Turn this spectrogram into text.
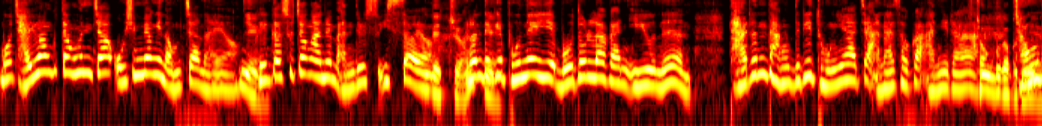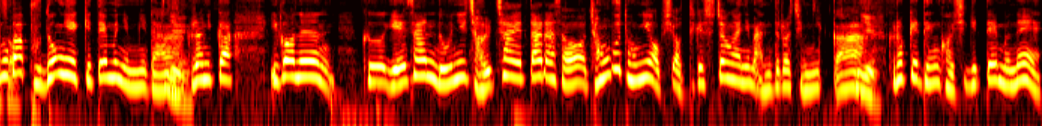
뭐 자유한국당 혼자 50명이 넘잖아요. 예. 그러니까 수정안을 만들 수 있어요. 냈죠. 그런데 예. 그게 본회의에 못 올라간 이유는 다른 당들이 동의하지 않아서가 아니라 정부가, 정부가 부동의했기 때문입니다. 예. 그러니까 이거는 그 예산 논의 절차에 따라서 정부 동의 없이 어떻게 수정안이 만들어집니까? 예. 그렇게 된 것이기 때문에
